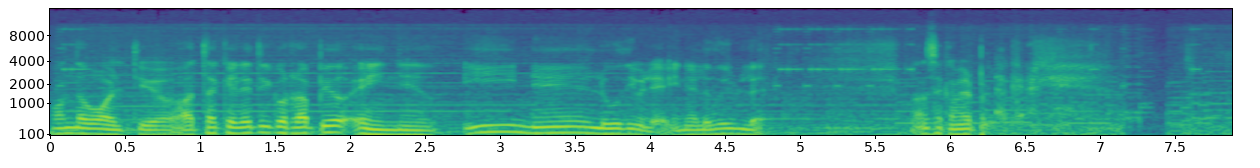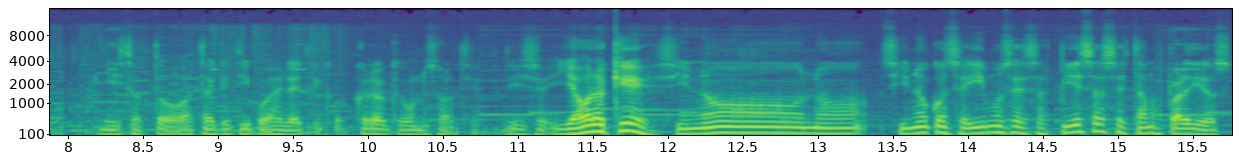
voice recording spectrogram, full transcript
Onda Voltio. Ataque eléctrico rápido e ineludible. Ineludible. Vamos a cambiar placaje. Listo, todo ataque tipo eléctrico. Creo que uno solo. Dice, ¿y ahora qué? Si no, no, si no conseguimos esas piezas, estamos perdidos.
